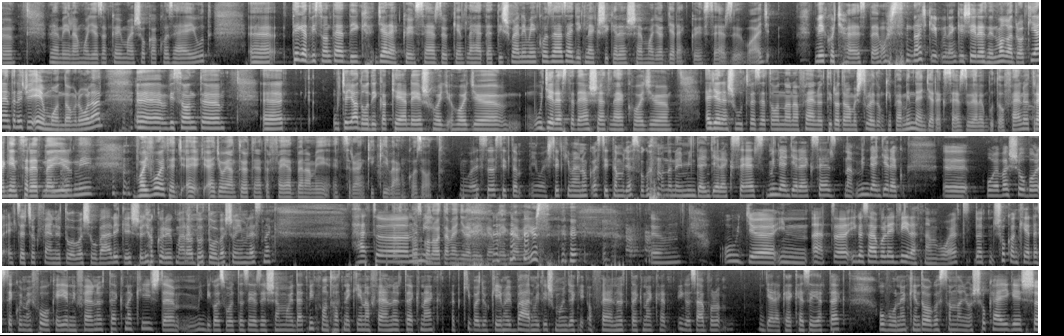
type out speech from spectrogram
remélem, hogy ez a könyv majd sokakhoz eljut. Téged viszont eddig gyerekkönyvszerzőként lehetett ismerni, méghozzá az egyik legsikeresebb magyar gyerekkönyvszerző vagy. Még hogyha ezt te most nagyképűnek is éreznéd magadról kijelenteni, és hogy én mondom rólad. Viszont Úgyhogy adódik a kérdés, hogy, hogy úgy érezted esetleg, hogy egyenes út vezet onnan a felnőtt irodalom, és tulajdonképpen minden gyerekszerző előbb-utóbb felnőtt regényt szeretne írni, vagy volt egy, egy, egy olyan történet a fejedben, ami egyszerűen kikívánkozott? Jó, ezt azt hittem, jó estét kívánok, azt hittem, hogy azt fogod mondani, hogy minden gyerek szerz, minden gyerek szerz, nem, minden gyerek ö, olvasóból egyszer csak felnőtt olvasó válik, és hogy akkor ők már adott olvasóim lesznek. Hát, ö, azt, nem azt így... gondoltam, ennyire régen még nem írsz. Úgy, in, hát igazából egy véletlen volt. De sokan kérdezték, hogy majd fogok-e írni felnőtteknek is, de mindig az volt az érzésem, hogy de hát mit mondhatnék én a felnőtteknek? Hát ki vagyok én, hogy bármit is mondjak a felnőtteknek? Hát igazából gyerekekhez értek. Óvónőként dolgoztam nagyon sokáig, és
